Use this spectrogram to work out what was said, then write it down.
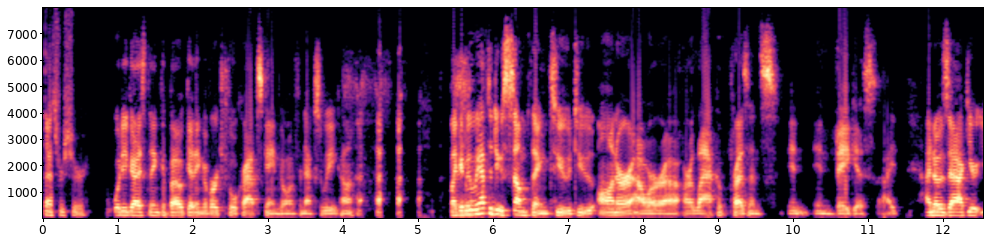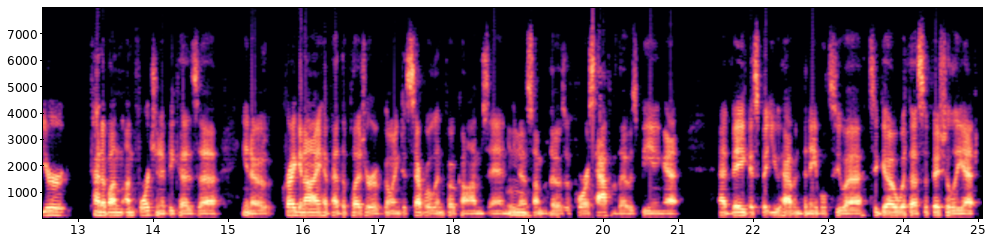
that's for sure. What do you guys think about getting a virtual craps game going for next week, huh? like, I mean, we have to do something to to honor our uh, our lack of presence in in Vegas. I I know Zach, you're you're kind of un- unfortunate because uh, you know Craig and I have had the pleasure of going to several InfoComms, and you know mm. some of those, of course, half of those being at at Vegas, but you haven't been able to uh, to go with us officially yet.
